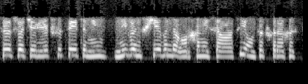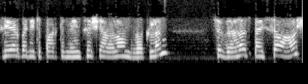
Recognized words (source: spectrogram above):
soos wat jy reeds gesê het 'n nuwe winsgewende organisasie. Ons is geregistreer by die Departement Sosiale Ontwikkeling sowel as by SARS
